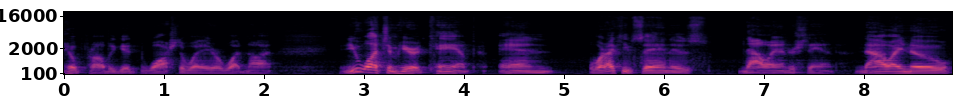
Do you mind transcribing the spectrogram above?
he'll probably get washed away or whatnot. And you watch him here at camp, and what I keep saying is, now I understand. Now I know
